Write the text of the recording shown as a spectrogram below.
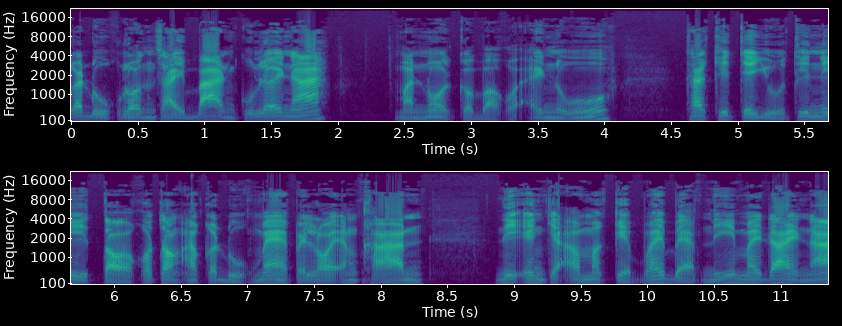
กระดูกหล่นใส่บ้านกูเลยนะมาโนดก็บอกว่าไอ้หนู ถ้าคิดจะอยู่ที่นี่ต่อก็ต้องเอากระดูกแม่ไปลอยอังคาร นี่เองจะเอามาเก็บไว้แบบนี้ไม่ได้นะ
